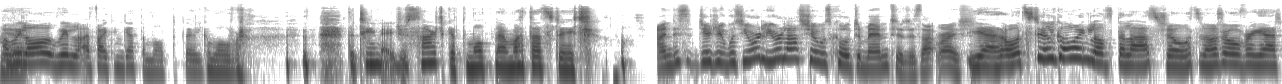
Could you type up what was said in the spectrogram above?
yeah. we'll all, we'll, if I can get them up, they'll come over. the teenagers, it's hard to get them up now. I'm at that stage. And this, Deirdre, was your your last show was called Demented? Is that right? Yeah. Oh, it's still going. Love the last show. It's not over yet.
